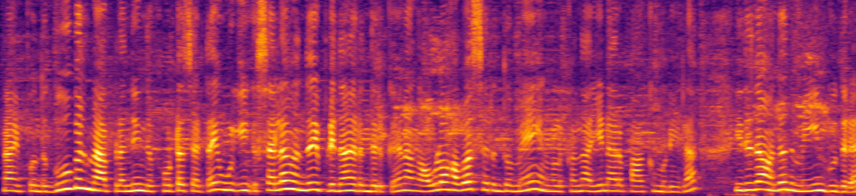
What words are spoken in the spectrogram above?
நான் இப்போ இந்த கூகுள் மேப்லேருந்து இந்த ஃபோட்டோஸ் எடுத்தேன். சிலை வந்து இப்படி தான் இருந்திருக்கு. நாங்கள் அவ்வளோ ஹவர்ஸ் இருந்துமே எங்களுக்கு வந்து ஐயனாரை பார்க்க முடியல. இதுதான் வந்து அந்த மெயின் குதிரை.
